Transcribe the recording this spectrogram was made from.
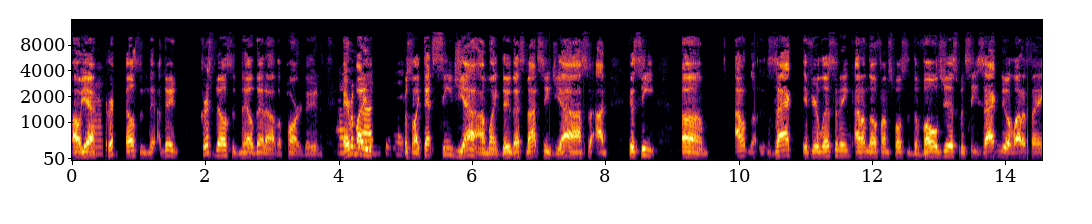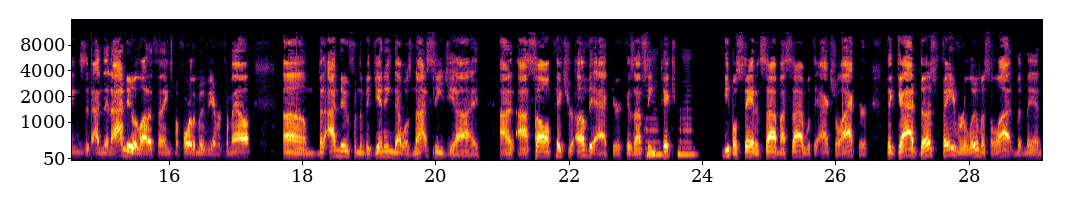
Oh yeah, Yeah. Chris Nelson, dude. Chris Nelson nailed that out of the park, dude. I Everybody was like, "That's CGI." I'm like, "Dude, that's not CGI." Because see, um, I don't know, Zach. If you're listening, I don't know if I'm supposed to divulge this, but see, Zach knew a lot of things, that, and then I knew a lot of things before the movie ever come out. Um, but I knew from the beginning that was not CGI. I, I saw a picture of the actor because I've seen pictures people standing side by side with the actual actor. The guy does favor Loomis a lot, but man,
